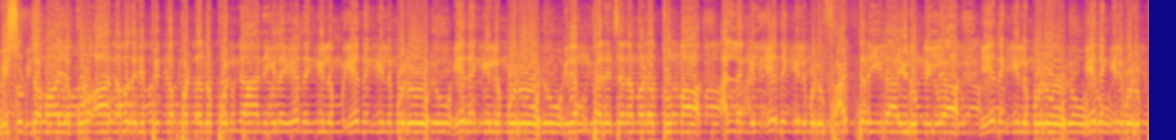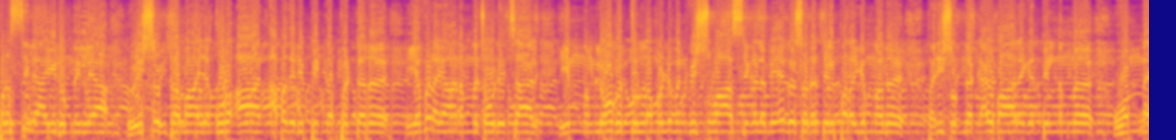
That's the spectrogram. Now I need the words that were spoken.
വിശുദ്ധമായ ഖുർആൻ അവതരിപ്പിക്കപ്പെട്ടത് പൊന്നാനിയിലെ ഏതെങ്കിലും ഏതെങ്കിലും ഒരു ഏതെങ്കിലും ഒരു ഗ്രന്ഥരചന നടത്തുന്ന അല്ലെങ്കിൽ ഏതെങ്കിലും ഒരു ഫാക്ടറിയിലായിരുന്നില്ല ഏതെങ്കിലും ഒരു ഏതെങ്കിലും ഒരു പ്രസ്സിലായിരുന്നില്ല വിശുദ്ധമായ ഖുർആൻ അവതരിപ്പിക്കപ്പെട്ടത് എവിടെയാണെന്ന് ചോദിച്ചാൽ ഇന്നും ലോകത്തുള്ള മുഴുവൻ വിശ്വാസികളും ഏകസ്വരത്തിൽ പറയുന്നത് പരിശുദ്ധ കൈബാലകത്തിൽ നിന്ന് ഒന്ന്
